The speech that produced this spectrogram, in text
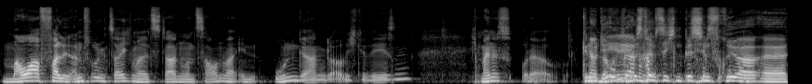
Mauerfall in Anführungszeichen, weil es da nur ein Zaun war, in Ungarn, glaube ich, gewesen. Ich meine es, oder. Genau, die Ja, Ungarn haben sich ein bisschen früher, äh,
